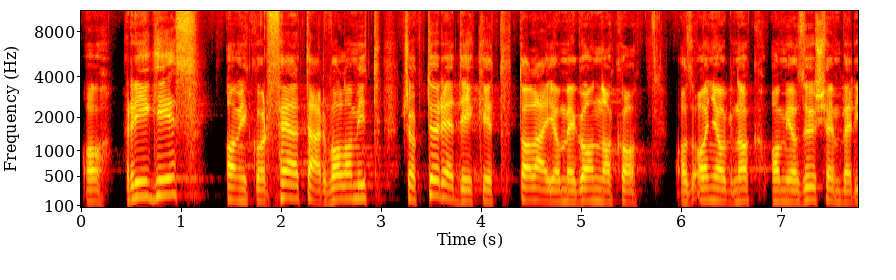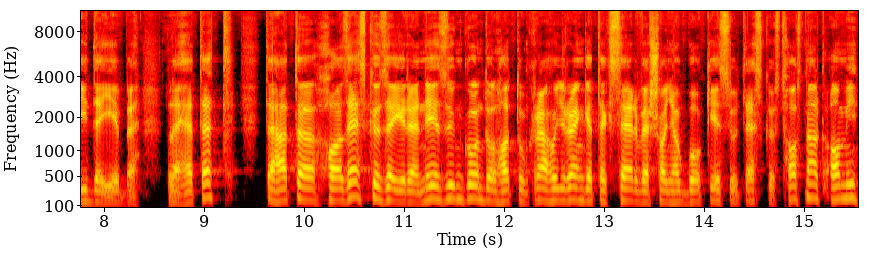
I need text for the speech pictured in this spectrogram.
a régész, amikor feltár valamit, csak töredékét találja meg annak a, az anyagnak, ami az ősember idejébe lehetett. Tehát ha az eszközeire nézünk, gondolhatunk rá, hogy rengeteg szerves anyagból készült eszközt használt, ami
